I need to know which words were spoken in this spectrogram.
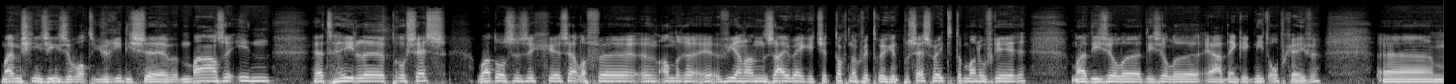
Maar misschien zien ze wat juridische mazen in het hele proces. Waardoor ze zichzelf een andere, via een zijweggetje toch nog weer terug in het proces weten te manoeuvreren. Maar die zullen, die zullen ja, denk ik, niet opgeven. Ehm,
